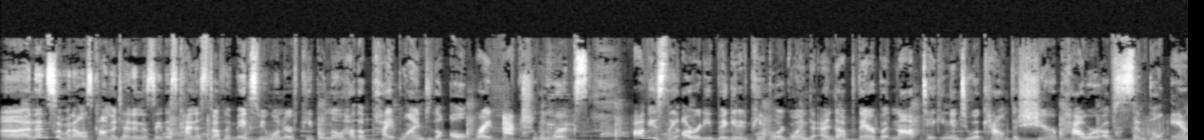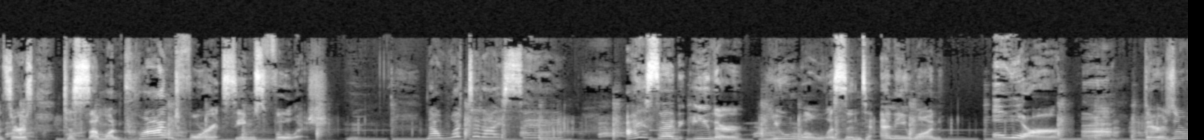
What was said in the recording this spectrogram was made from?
Uh, and then someone else commented and they say this kind of stuff. It makes me wonder if people know how the pipeline to the alt right actually works. Obviously, already bigoted people are going to end up there, but not taking into account the sheer power of simple answers to someone primed for it seems foolish. Now, what did I say? I said either you will listen to anyone or there's a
